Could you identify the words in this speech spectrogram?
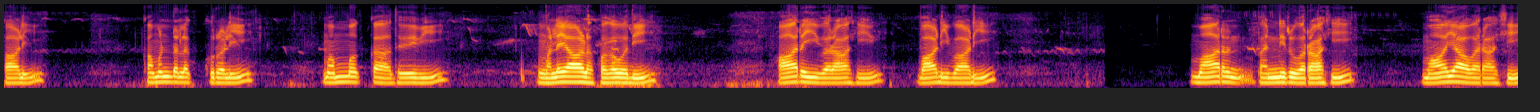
காளி. கமண்டல குரளி மம்மக்கா தேவி மலையாள பகவதி ஆரை வராகி வாடி வாடி. மாறன் பன்னிரு வராகி மாயா வராகி.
